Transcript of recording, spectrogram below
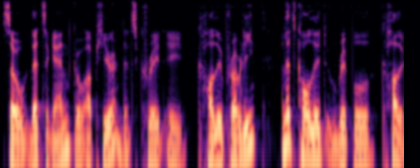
So let's again go up here, let's create a color property, and let's call it ripple color.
